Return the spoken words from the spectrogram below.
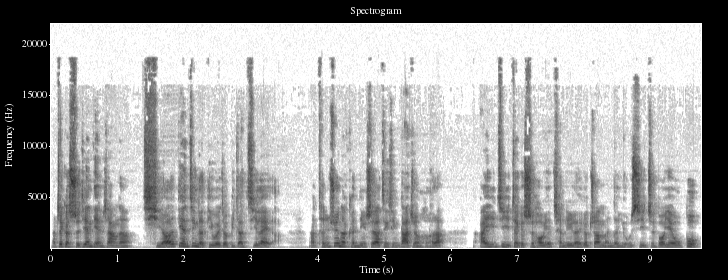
那这个时间点上呢，企鹅电竞的地位就比较鸡肋了。那腾讯呢，肯定是要进行大整合了。IEG 这个时候也成立了一个专门的游戏直播业务部，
